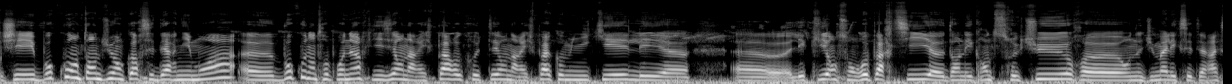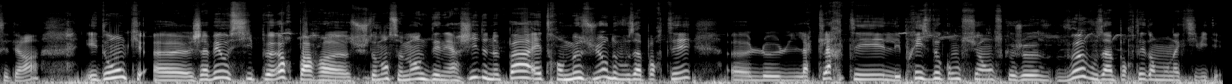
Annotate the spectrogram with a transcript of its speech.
J'ai beaucoup entendu encore ces derniers mois euh, beaucoup d'entrepreneurs qui disaient on n'arrive pas à recruter, on n'arrive pas à communiquer, les, clients sont repartis dans les grandes structures, on a du mal, etc. etc. Et donc j'avais aussi peur par justement ce manque d'énergie de ne pas être en mesure de vous apporter la clarté, les prises de conscience que je veux vous apporter dans mon activité.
